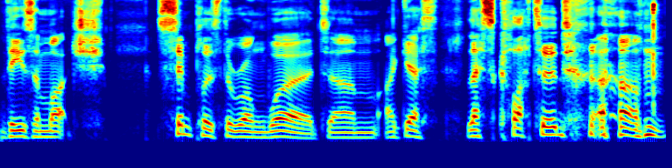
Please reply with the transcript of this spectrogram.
these are much simple is the wrong word. Um, I guess less cluttered um,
